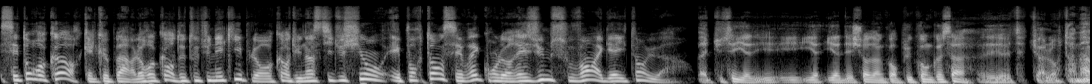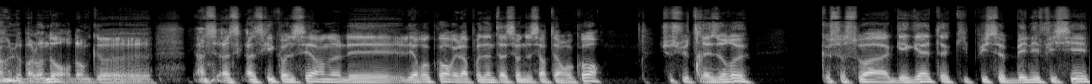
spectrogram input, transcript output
c'est ton record quelque part, le record de toute une équipe, le record d'une institution. Et pourtant, c'est vrai qu'on le résume souvent à Gaëtan Huard. Bah, tu sais, il y, a, des choses encore plus cons que ça. Tu as notamment le Ballon d'Or. Donc, euh, en, ce qui concerne les, les, records et la présentation de certains records, je suis très heureux que ce soit Guéguette qui puisse bénéficier,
